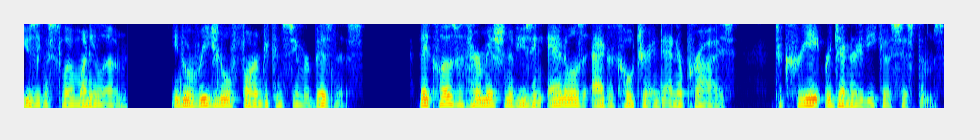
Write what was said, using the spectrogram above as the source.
using a slow money loan, into a regional farm to consumer business. They close with her mission of using animals, agriculture, and enterprise to create regenerative ecosystems.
